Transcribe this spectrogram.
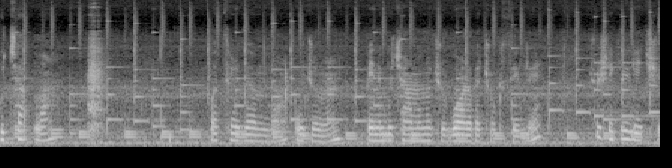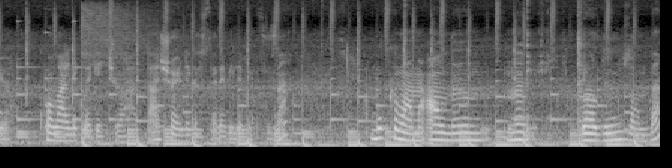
Bıçakla batırdığımda ucunu, benim bıçağımın ucu bu arada çok sivri. Şu şekil geçiyor. Kolaylıkla geçiyor hatta. Şöyle gösterebilirim size bu kıvamı aldığını gördüğünüz anda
